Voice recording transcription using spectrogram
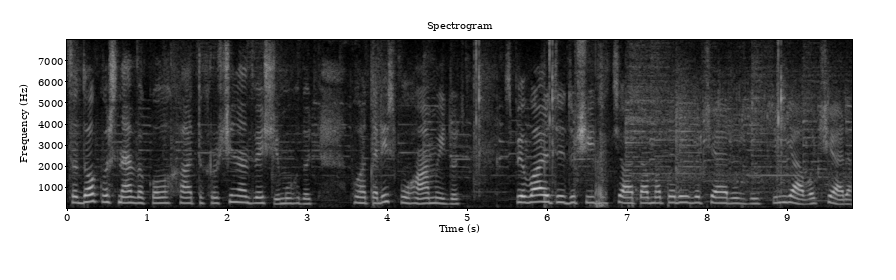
Садок вишневий коло хати, хрущі над вишнями гудуть, богатарі з плугами йдуть. Співають ідучі дівчата, матері вечері ждуть, сім'я вечеря.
